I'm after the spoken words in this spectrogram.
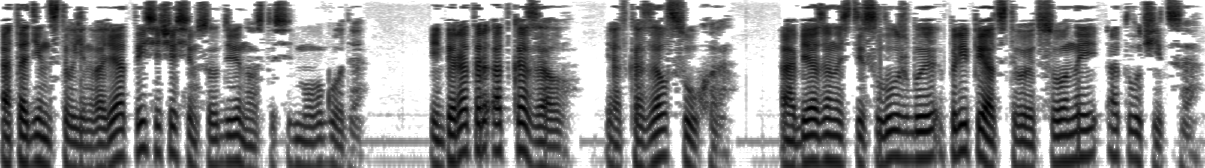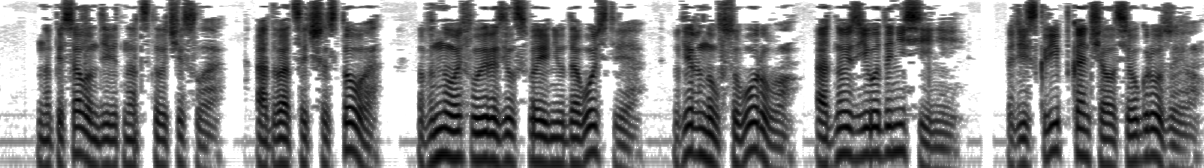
от 11 января 1797 года. Император отказал, и отказал сухо. Обязанности службы препятствуют сонной отлучиться. Написал он 19 числа, а 26 вновь выразил свое неудовольствие, вернув Суворову одно из его донесений. Рескрипт кончался угрозою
